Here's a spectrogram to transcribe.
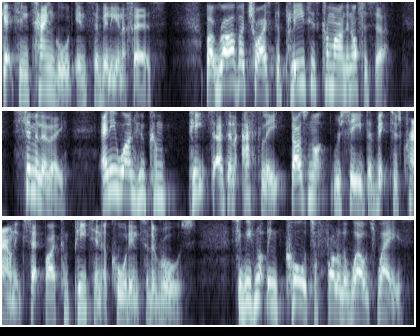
gets entangled in civilian affairs, but rather tries to please his commanding officer. Similarly, anyone who competes as an athlete does not receive the victor's crown except by competing according to the rules. See, we've not been called to follow the world's ways.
